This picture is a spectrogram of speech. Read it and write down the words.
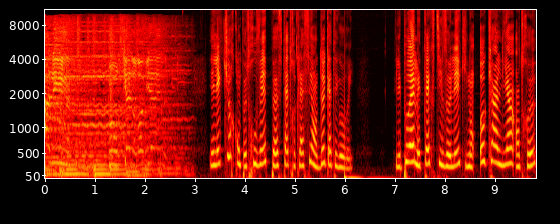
Aline, pour qu'elle revienne. Les lectures qu'on peut trouver peuvent être classées en deux catégories. Les poèmes et textes isolés qui n'ont aucun lien entre eux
